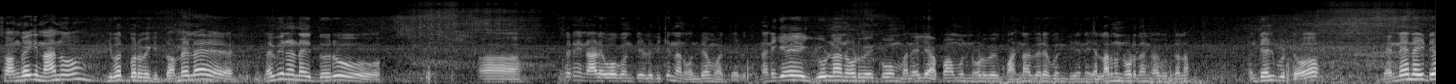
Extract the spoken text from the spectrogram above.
ಸೊ ಹಂಗಾಗಿ ನಾನು ಇವತ್ತು ಬರಬೇಕಿತ್ತು. ಆಮೇಲೆ ನವೀನ್ ಅಣ್ಣ ಇದ್ದವರು ಸರಿ ನಾಳೆ ಹೋಗು ಅಂತ ಹೇಳಿದ್ದಕ್ಕೆ ನಾನು ಒಂದೇ ಮಾತು ಹೇಳಿದೆ. ನನಗೆ ಇವಳನ್ನ ನೋಡಬೇಕು, ಮನೇಲಿ ಅಪ್ಪ ಅಮ್ಮನ ನೋಡಬೇಕು, ಅಣ್ಣ ಬೇರೆ ಬಂದಿದ್ದೇನೆ ಎಲ್ಲರೂ ನೋಡ್ದಂಗೆ ಆಗುತ್ತಲ್ಲ ಅಂತ ಹೇಳ್ಬಿಟ್ಟು ನೆನ್ನೆ ನೈಟೇ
